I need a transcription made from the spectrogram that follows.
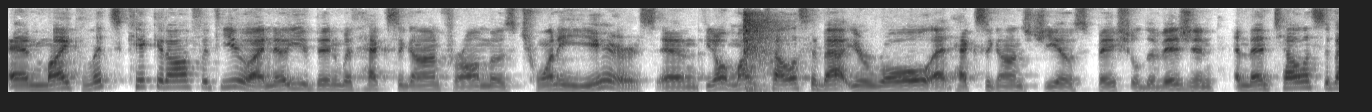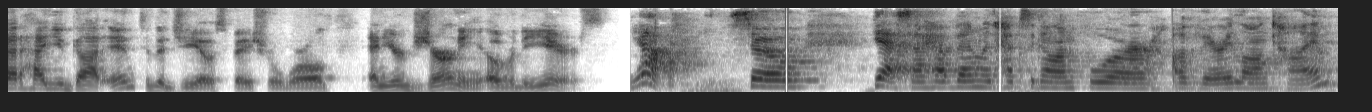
And Mike, let's kick it off with you. I know you've been with Hexagon for almost 20 years. And if you don't mind, tell us about your role at Hexagon's geospatial division, and then tell us about how you got into the geospatial world and your journey over the years. Yeah. So Yes, I have been with Hexagon for a very long time.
